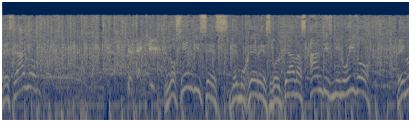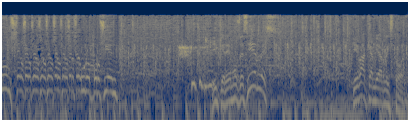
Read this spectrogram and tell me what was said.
En este año, los índices de mujeres golpeadas han disminuido en un 0,00001%. Y queremos decirles que va a cambiar la historia.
